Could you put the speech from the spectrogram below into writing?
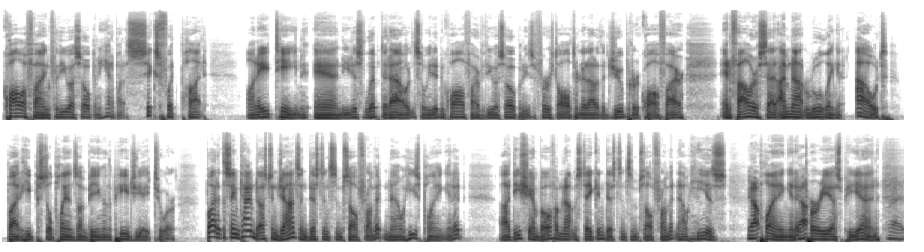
qualifying for the U.S. Open. He had about a six foot putt on 18, and he just lipped it out, and so he didn't qualify for the U.S. Open. He's the first alternate out of the Jupiter qualifier. And Fowler said, I'm not ruling it out, but he still plans on being on the PGA Tour. But at the same time, Dustin Johnson distanced himself from it, and now he's playing in it. Uh, DeChambeau, if I'm not mistaken, distanced himself from it. Now he is Yep. playing in it per ESPN. Right.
